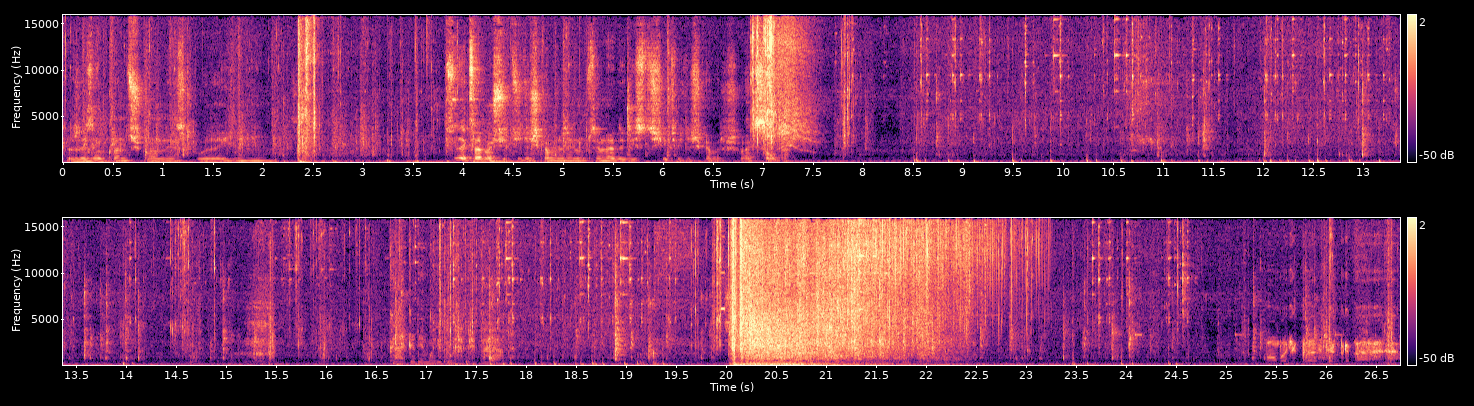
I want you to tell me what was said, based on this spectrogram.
Que eles de vez em quando escondem-se por aí. Vocês é que sabem os sítios das câmaras, eu não percebo nada disso dos sítios das câmaras. Vai, solta. Carga demolidora preparada. Bomba de câncer preparada.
